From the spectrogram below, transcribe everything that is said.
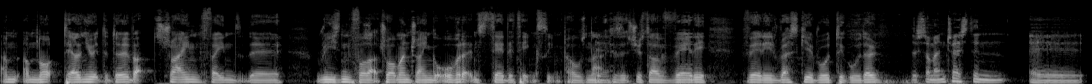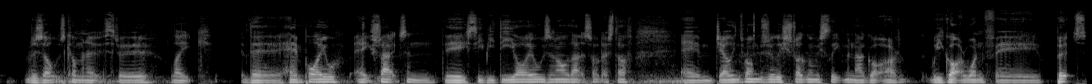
I'm I'm not telling you what to do, but try and find the reason for that trauma and try and get over it instead of taking sleeping pills and that Yeah. because it's just a very very risky road to go down. There's some interesting uh, results coming out through like the hemp oil extracts and the CBD oils and all that sort of stuff. Um, Jillian's mum was really struggling with sleeping. And I got her, we got her one for Boots.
